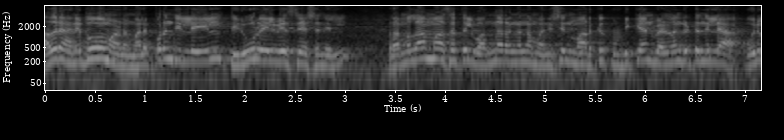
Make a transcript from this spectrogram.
അതൊരു അനുഭവമാണ് മലപ്പുറം ജില്ലയിൽ തിരൂർ റെയിൽവേ സ്റ്റേഷനിൽ റമദാൻ മാസത്തിൽ വന്നിറങ്ങുന്ന മനുഷ്യന്മാർക്ക് കുടിക്കാൻ വെള്ളം കിട്ടുന്നില്ല. ഒരു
